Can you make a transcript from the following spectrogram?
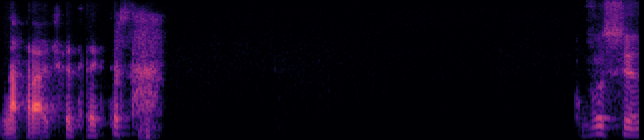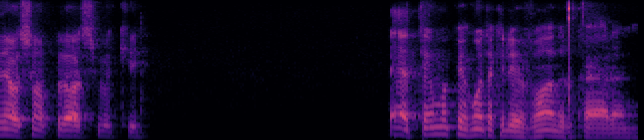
na prática teria que testar. Você, Nelson, a próxima aqui. É, tem uma pergunta aqui do Evandro, cara,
